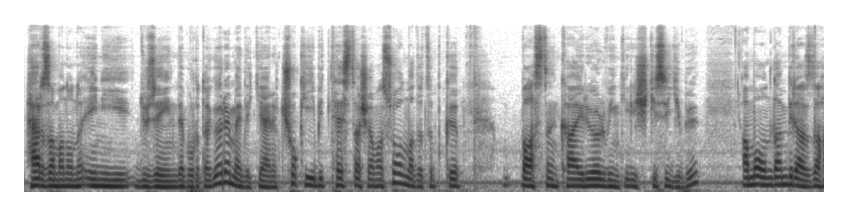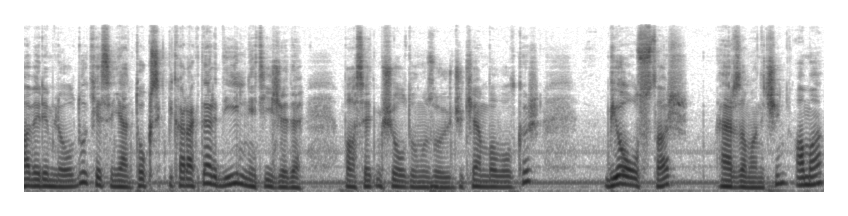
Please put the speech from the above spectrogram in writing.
her zaman onu en iyi düzeyinde burada göremedik. Yani çok iyi bir test aşaması olmadı tıpkı Boston Kyrie Irving ilişkisi gibi. Ama ondan biraz daha verimli olduğu kesin. Yani toksik bir karakter değil neticede bahsetmiş olduğumuz oyuncu Kemba Walker. Bir All-Star her zaman için ama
